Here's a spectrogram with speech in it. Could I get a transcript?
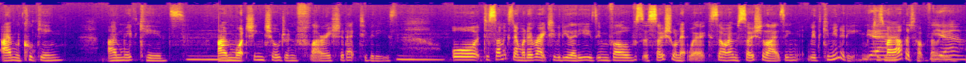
I'm cooking, I'm with kids, mm. I'm watching children flourish at activities. Mm. Or to some extent, whatever activity that is involves a social network. So I'm socialising with community, which is my other top value. yeah,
